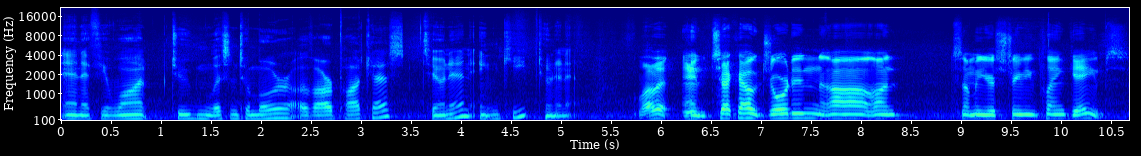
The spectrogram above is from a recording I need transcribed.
And if you want to listen to more of our podcast, tune in and keep tuning in. Love it, and check out Jordan uh, on some of your streaming playing games.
